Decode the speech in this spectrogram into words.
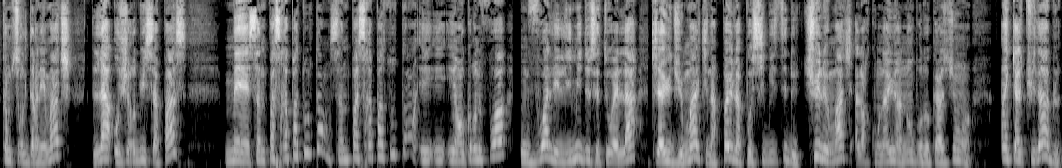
comme sur le dernier match. Là, aujourd'hui, ça passe. Mais ça ne passera pas tout le temps. Ça ne passera pas tout le temps. Et, et, et encore une fois, on voit les limites de cette OL-là qui a eu du mal, qui n'a pas eu la possibilité de tuer le match alors qu'on a eu un nombre d'occasions incalculable.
